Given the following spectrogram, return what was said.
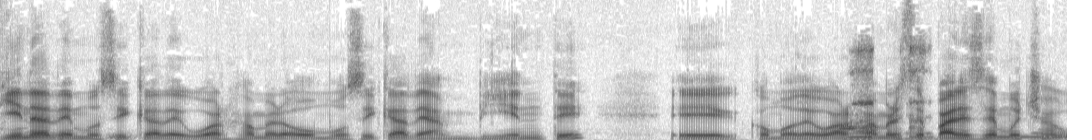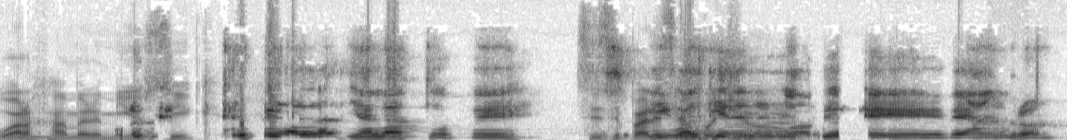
llena de música de Warhammer o música de ambiente, eh, como de Warhammer. Se parece mucho a Warhammer Music. Creo que ya la, ya la topé. Sí, se parece Igual mucho... tienen un audio de, de Angron.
